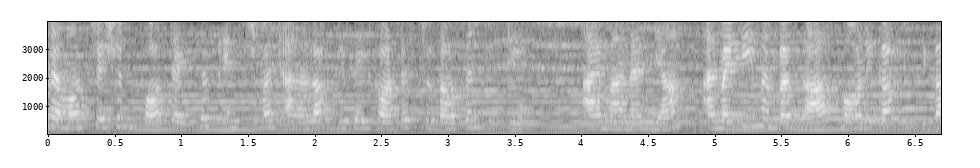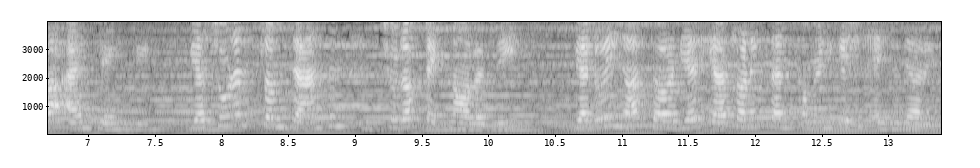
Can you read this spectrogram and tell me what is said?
demonstration for Texas Instrument Analog Design Contest 2015. I am Ananya and my team members are Monica, Kritika and Jayanti. We are students from Jansons Institute of Technology. We are doing our third year Electronics and Communication Engineering.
